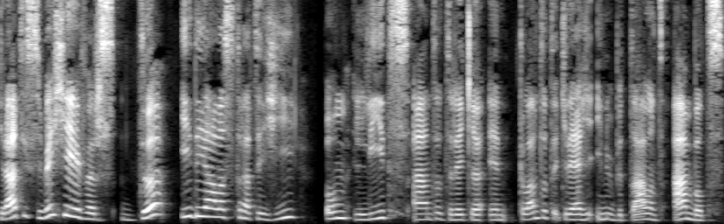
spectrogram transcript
Gratis weggevers, de ideale strategie om leads aan te trekken en klanten te krijgen in uw betalend aanbod.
